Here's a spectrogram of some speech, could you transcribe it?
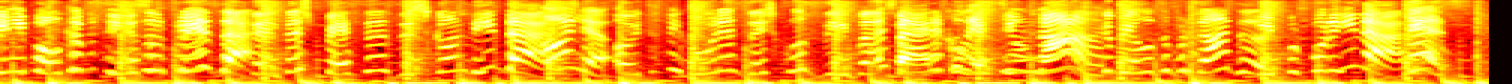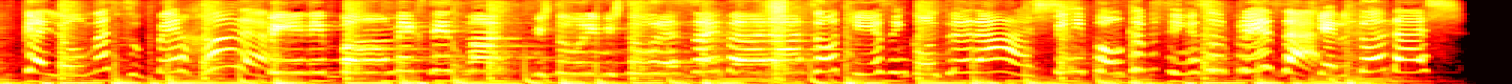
Beanie Ball,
